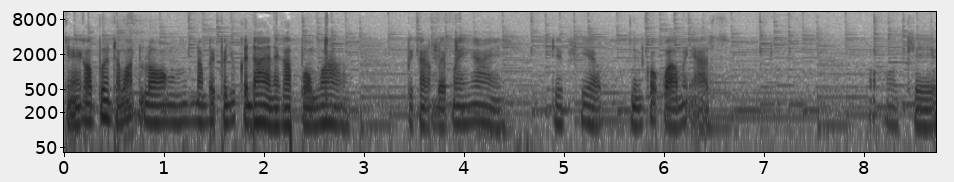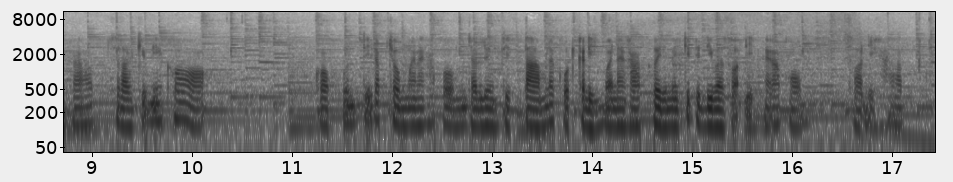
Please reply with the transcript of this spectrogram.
ยังไงก็เพื่อนสามารถลองนำไปประยุกต์กันได้นะครับ ผมว่า เป็นการออกแบบง่ายๆเรียบๆเน้นข้อความไม่อาจโอเคครับสำหรับคลิปนี้ก็ขอบคุณที่รับชมกันนะครับผมอย่าลืมติดตามและกดกระดิ่งไว้นะครับเพื่อจะมีคลิปดีๆมาสอนอีกนะครับผมสวัสดีครับ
